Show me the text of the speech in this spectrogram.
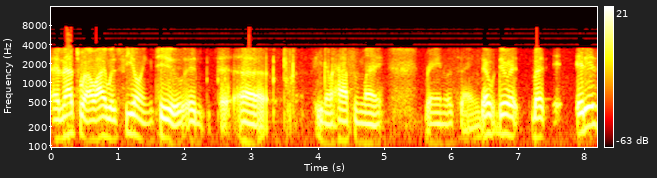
and that's how I was feeling too. And uh, you know, half of my brain was saying, "Don't do it." But it, it is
